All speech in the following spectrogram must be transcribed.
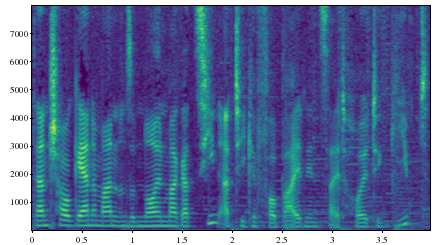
dann schau gerne mal in unserem neuen Magazinartikel vorbei, den es seit heute gibt.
